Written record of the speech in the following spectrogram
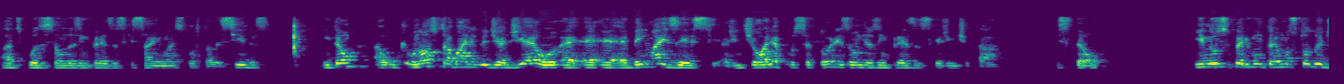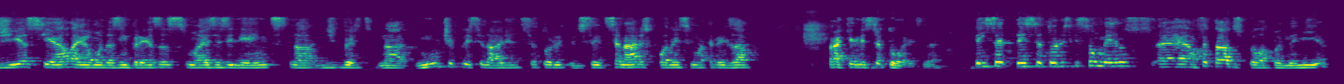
à disposição das empresas que saem mais fortalecidas. Então, o, nosso trabalho do dia a dia é, é, é, é bem mais esse. A gente olha para os setores onde as empresas que a gente está estão e nos perguntamos todo dia se ela é uma das empresas mais resilientes na, na multiplicidade de, setores, de cenários que podem se materializar para aqueles setores, né? Tem, tem setores que são menos é, afetados pela pandemia,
